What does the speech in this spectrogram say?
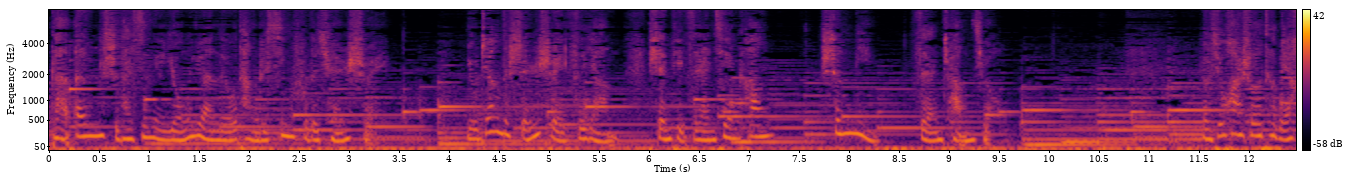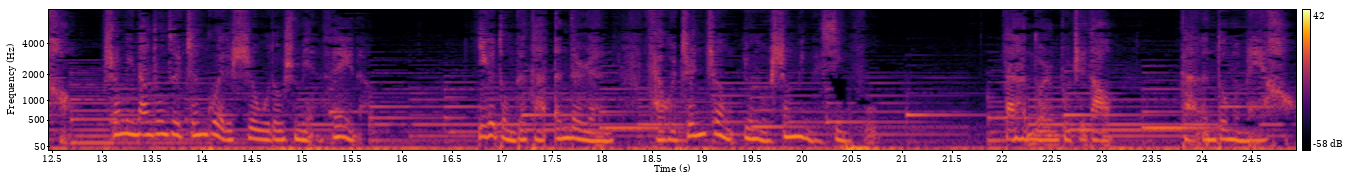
感恩使他心里永远流淌着幸福的泉水。有这样的神水滋养，身体自然健康，生命自然长久。有句话说的特别好，生命当中最珍贵的事物都是免费的。一个懂得感恩的人，才会真正拥有生命的幸福。但很多人不知道，感恩多么美好。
